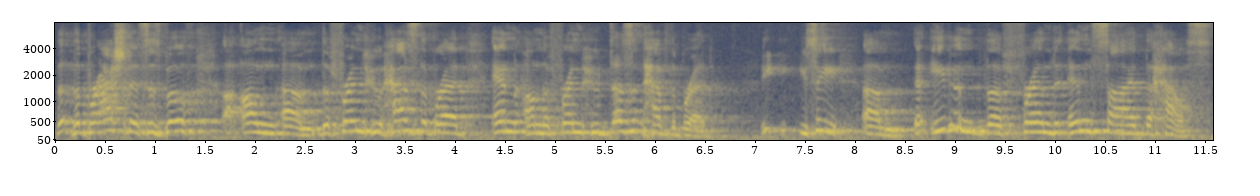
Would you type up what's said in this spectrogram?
The, the brashness is both uh, on um, the friend who has the bread and on the friend who doesn't have the bread. You see, um, even the friend inside the house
